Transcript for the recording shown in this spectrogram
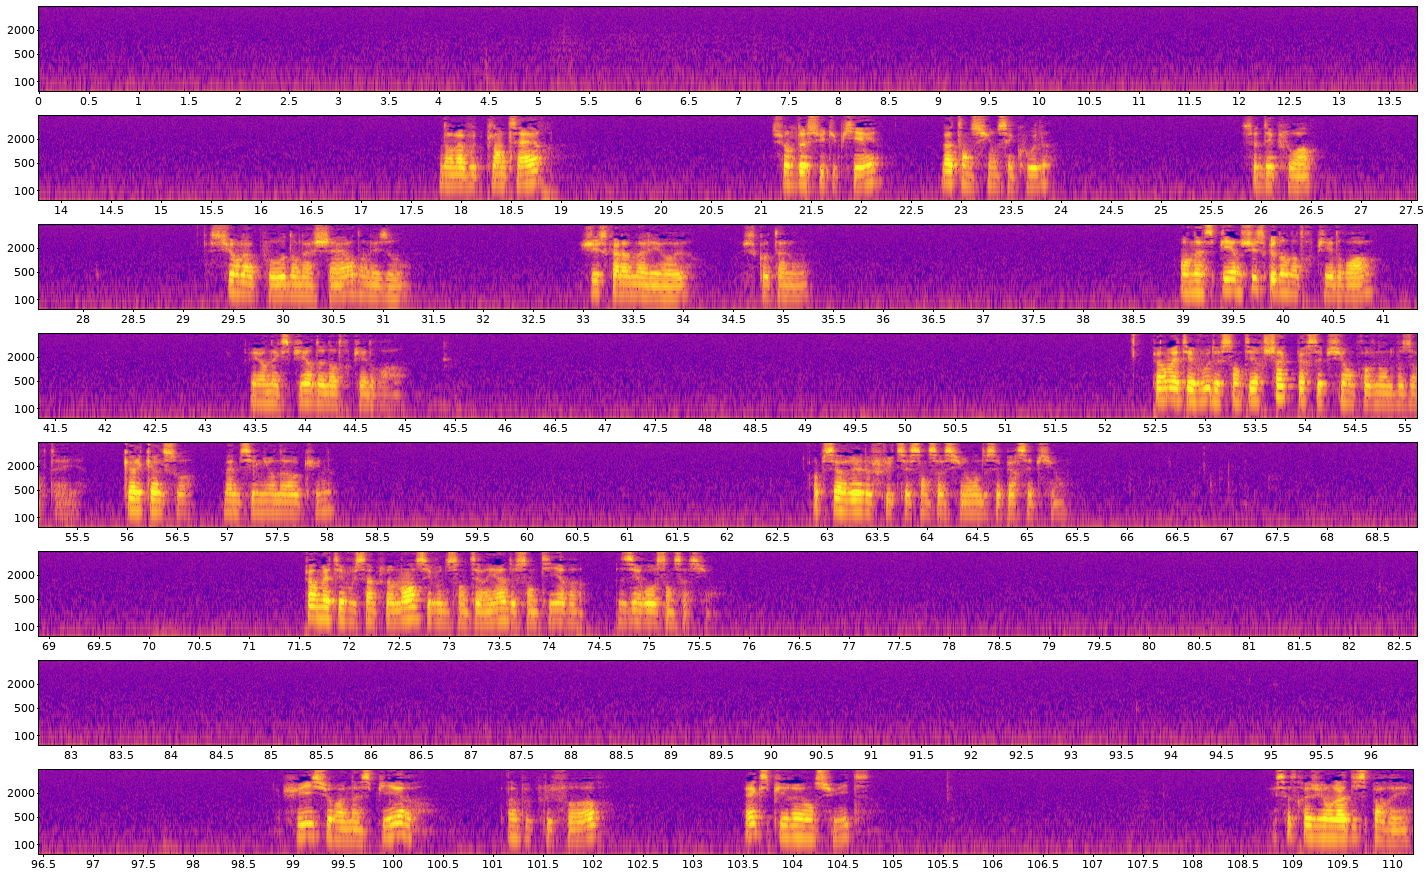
Dans la voûte plantaire, sur le dessus du pied, la tension s'écoule se déploie sur la peau, dans la chair, dans les os, jusqu'à la malléole, jusqu'au talon. On inspire jusque dans notre pied droit et on expire de notre pied droit. Permettez-vous de sentir chaque perception provenant de vos orteils quelle qu'elle soit, même s'il n'y en a aucune. Observez le flux de ces sensations, de ces perceptions. Permettez-vous simplement, si vous ne sentez rien, de sentir zéro sensation. Sur un inspire, un peu plus fort. Expirez ensuite. Et cette région-là disparaît.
